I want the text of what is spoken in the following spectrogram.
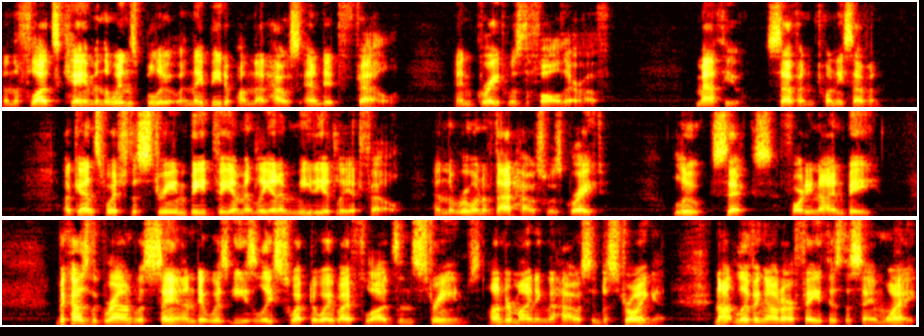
and the floods came, and the winds blew, and they beat upon that house, and it fell. And great was the fall thereof. Matthew 7:27. Against which the stream beat vehemently, and immediately it fell and the ruin of that house was great. Luke 6, 49b. Because the ground was sand, it was easily swept away by floods and streams, undermining the house and destroying it. Not living out our faith is the same way,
